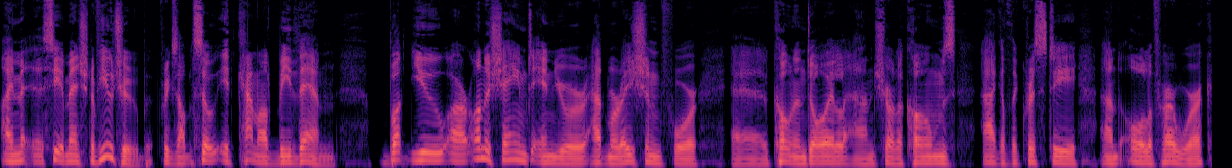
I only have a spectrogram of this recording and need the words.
I see a mention of YouTube, for example, so it cannot be then. But you are unashamed in your admiration for uh, Conan Doyle and Sherlock Holmes, Agatha Christie, and all of her work,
